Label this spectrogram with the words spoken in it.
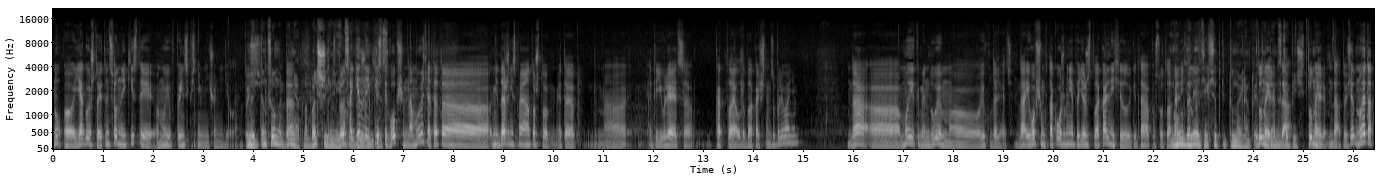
Ну, э, я говорю, что интенционные кисты, мы, в принципе, с ними ничего не делаем. То ну, интенционные, да, понятно, большие то Бронхогенные кисты, в общем, на мой взгляд, это, не, даже несмотря на то, что это, э, это является, как правило, доброкачественным заболеванием, да, а, мы рекомендуем э, их удалять. Да, и, в общем, такого же мне придерживаются локальные хирурги. Да, просто Но вы удаляете их все-таки туннелем. Туннелем, да. Туннелем, да. То есть это, но это,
